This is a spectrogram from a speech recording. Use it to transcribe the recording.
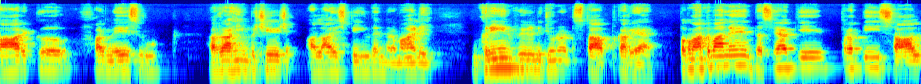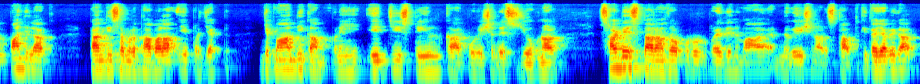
ਆਰਕ ਫਰਨੇਸ ਰੂਟ ਰਾਹੀਂ ਵਿਸ਼ੇਸ਼ ਅਲਾਈ ਸਟੀਲ ਦੇ ਨਿਰਮਾਣ ਲਈ ਗ੍ਰੀਨਫੀਲਡ ਯੂਨਿਟ ਸਥਾਪਿਤ ਕਰ ਰਿਹਾ ਹੈ। ਭਗਵੰਤ ਮਾਨ ਨੇ ਦੱਸਿਆ ਕਿ ਪ੍ਰਤੀ ਸਾਲ 5 ਲੱਖ ਟਨ ਦੀ ਸਮਰੱਥਾ ਵਾਲਾ ਇਹ ਪ੍ਰੋਜੈਕਟ ਜਾਪਾਨ ਦੀ ਕੰਪਨੀ ਏਚੀ ਸਟੀਲ ਕਾਰਪੋਰੇਸ਼ਨ ਦੇ ਸਹਿਯੋਗ ਨਾਲ 1750 ਕਰੋੜ ਰੁਪਏ ਦੇ ਨਿਮਾ- ਨਿਵੇਸ਼ ਨਾਲ ਸਥਾਪਿਤ ਕੀਤਾ ਜਾਵੇਗਾ।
